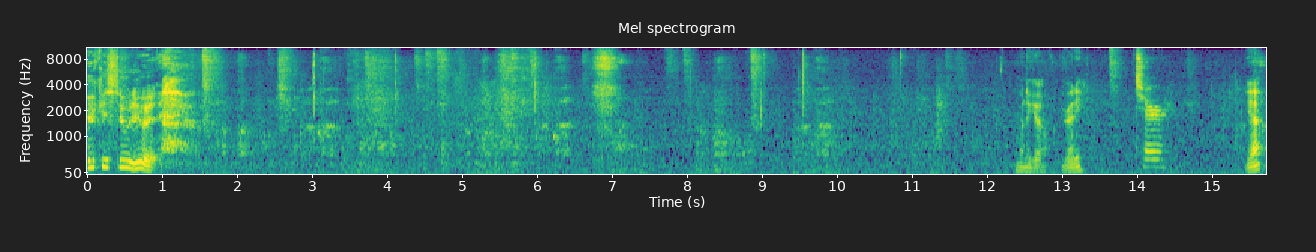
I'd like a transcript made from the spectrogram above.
you can still do it. Gonna go. You ready? Sure. Yeah?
